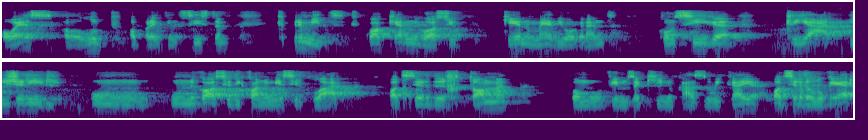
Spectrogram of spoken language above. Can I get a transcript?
OS, ou Loop Operating System, que permite que qualquer negócio, pequeno, médio ou grande, consiga criar e gerir um, um negócio de economia circular, que pode ser de retoma, como vimos aqui no caso do IKEA, pode ser de aluguer,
